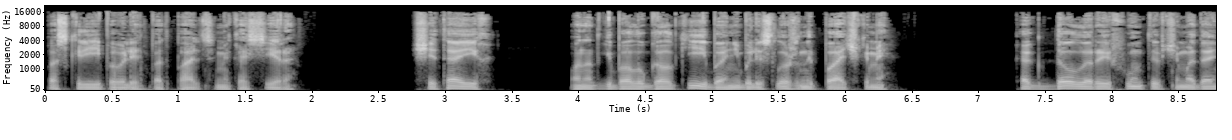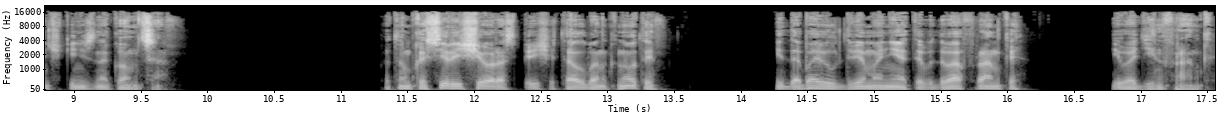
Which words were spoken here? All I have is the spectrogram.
поскрипывали под пальцами кассира. Считая их, он отгибал уголки, ибо они были сложены пачками, как доллары и фунты в чемоданчике незнакомца. Потом кассир еще раз пересчитал банкноты и добавил две монеты в два франка и в один франк.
